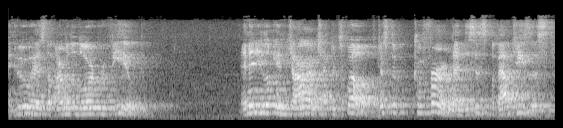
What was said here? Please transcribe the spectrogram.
And who has the arm of the Lord revealed? And then you look in John chapter 12, just to confirm that this is about Jesus.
